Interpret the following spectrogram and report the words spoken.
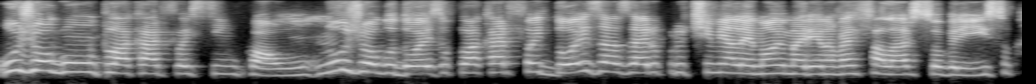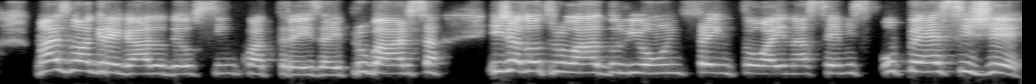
O jogo 1, um, o placar foi 5 a 1 No jogo 2, o placar foi 2 a 0 para o time alemão, e Mariana vai falar sobre isso. Mas no agregado deu 5 a 3 aí para o Barça. E já do outro lado, o Lyon enfrentou aí na semis o PSG.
